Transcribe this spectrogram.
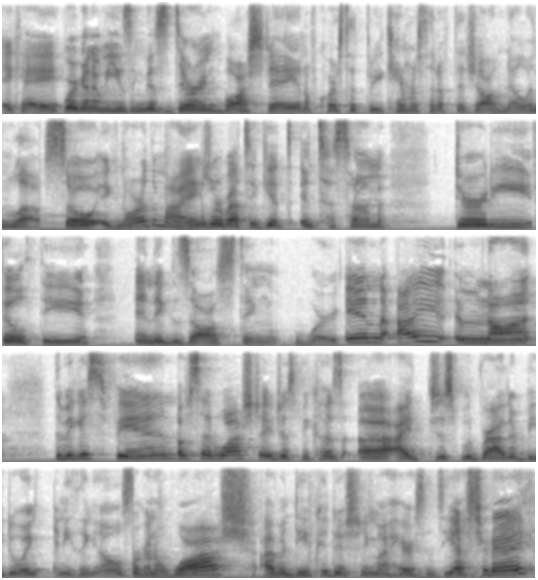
aka we're gonna be using this during wash day and of course the three camera setup that y'all know and love. So ignore the mic, we're about to get into some dirty, filthy, and exhausting work. And I am not the biggest fan of said wash day just because uh, I just would rather be doing anything else. We're gonna wash. I've been deep conditioning my hair since yesterday,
